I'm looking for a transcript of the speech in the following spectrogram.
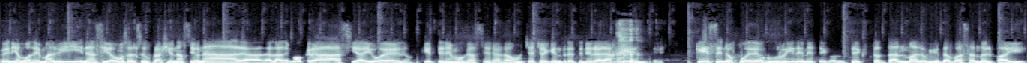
veníamos de Malvinas, íbamos al sufragio nacional, a, a la democracia, y bueno, ¿qué tenemos que hacer acá, muchachos? Hay que entretener a la gente. ¿Qué se nos puede ocurrir en este contexto tan malo que está pasando el país?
